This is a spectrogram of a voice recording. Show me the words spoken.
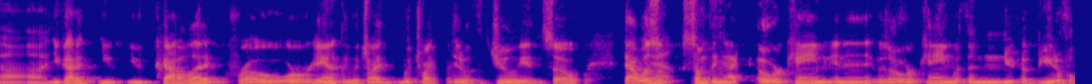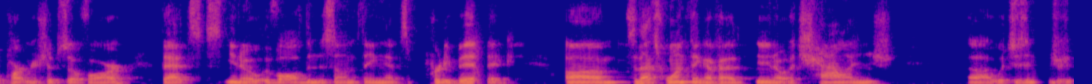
uh, you got to you you got to let it grow organically, which I which I did with Julian. So that was yeah. something I overcame, and it was overcame with a new, a beautiful partnership so far. That's you know evolved into something that's pretty big. Um, so that's one thing I've had, you know, a challenge, uh, which is inter-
